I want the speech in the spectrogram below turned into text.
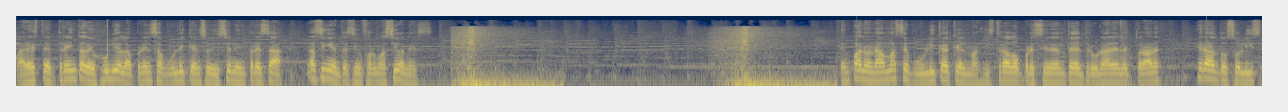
Para este 30 de julio, la prensa publica en su edición impresa las siguientes informaciones. En Panorama se publica que el magistrado presidente del Tribunal Electoral, Gerardo Solís,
